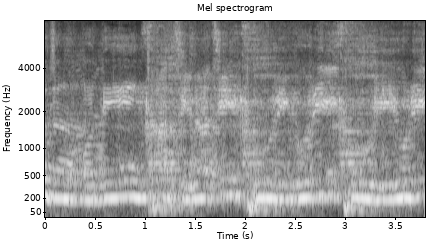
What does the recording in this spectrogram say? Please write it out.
প্রজাপতি নাচি নাচি ঘুরি ঘুরি ঘুরি উড়ি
